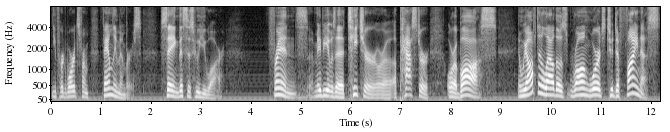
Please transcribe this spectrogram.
You've heard words from family members saying, This is who you are friends, maybe it was a teacher or a, a, pastor or a boss. And we often allow those wrong words to define us,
